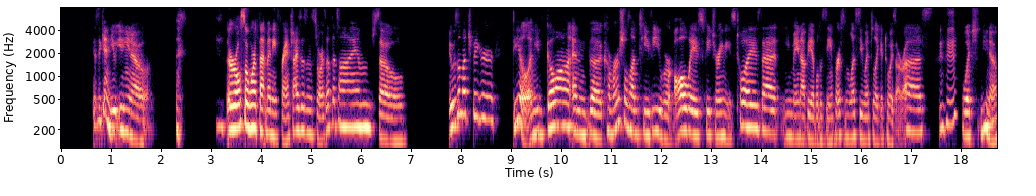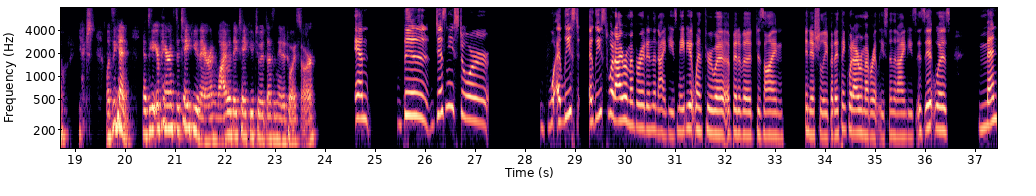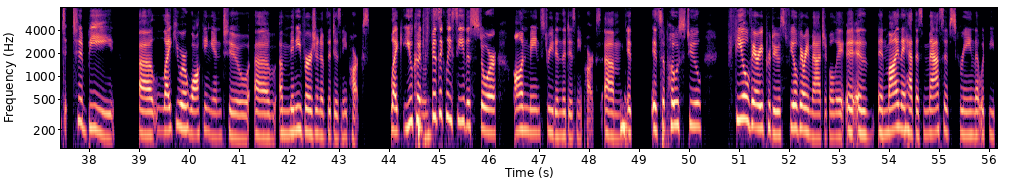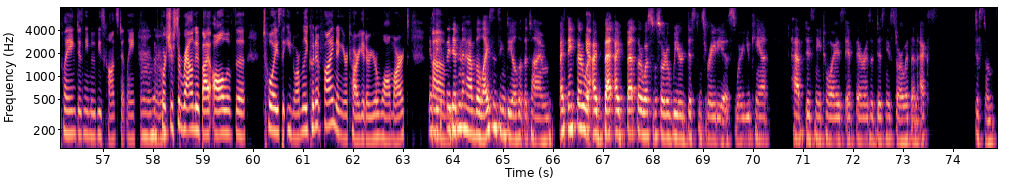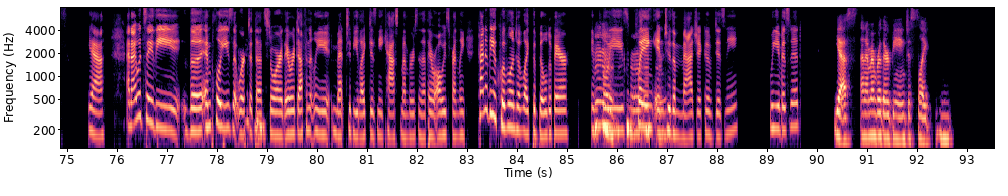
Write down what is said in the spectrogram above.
Because again, you you, you know, there also weren't that many franchises and stores at the time, so it was a much bigger deal. And you'd go on, and the commercials on TV were always featuring these toys that you may not be able to see in person unless you went to like a Toys R Us, hmm which, you know, once again, you have to get your parents to take you there. And why would they take you to a designated toy store? And the Disney store, at least at least what I remember it in the 90s, maybe it went through a, a bit of a design initially, but I think what I remember at least in the 90s is it was meant to be uh, like you were walking into a, a mini version of the Disney parks. Like you could Mhm. physically see this store on Main Street in the Disney parks. Um, it it's supposed to feel very produced, feel very magical. They, i- in mine, they had this massive screen that would be playing Disney movies constantly. And of course, you're surrounded by all of the toys that you normally couldn't find in your Target or your Walmart. Yes, because they Um, didn't have the licensing deals at the time. I think there was, yeah, I bet, I bet there was some sort of weird distance radius where you can't have Disney toys if there is a Disney store within X distance. Yeah. And I would say the the employees that worked at that store, they were definitely meant to be like Disney cast members and that they were always friendly. Kind of the equivalent of like the Build-A-Bear Mm, employees mhm, playing into the magic of Disney when you visited. Yes, and I remember there being just like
